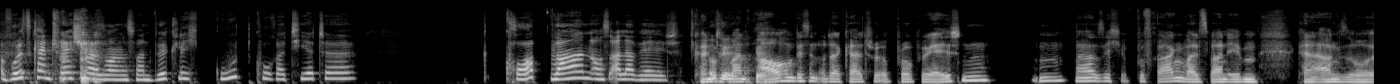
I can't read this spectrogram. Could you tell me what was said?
Obwohl es kein Trash war, sondern es waren wirklich gut kuratierte Korbwaren aus aller Welt. könnte Okay, man okay. auch ein bisschen unter Cultural Appropriation hm, mal sich befragen, weil es waren eben, keine Ahnung, so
